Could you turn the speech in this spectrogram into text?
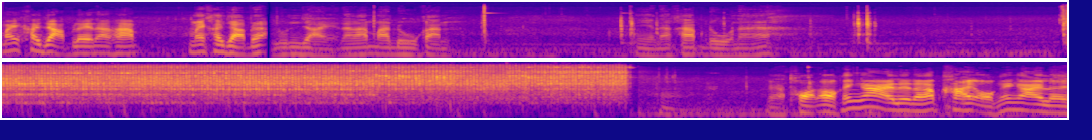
ไม่ขยับเลยนะครับ ไม่ขยับแล้วรุ่นใหญ่นะครับ มาดูกัน นี่นะครับดูนะเนี่ยถอดออกง่ายๆเลยนะครับคลายออกง่ายๆเลย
